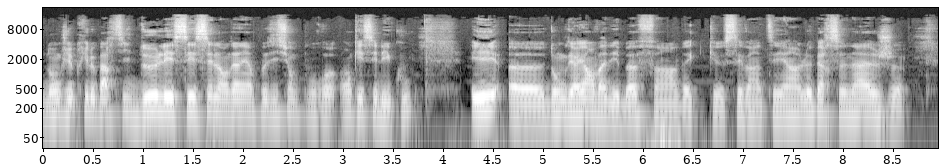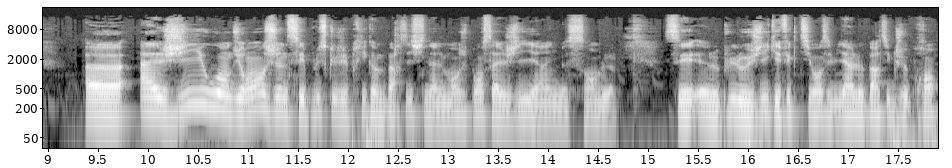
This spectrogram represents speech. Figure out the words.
Donc j'ai pris le parti de laisser Cell en dernière position pour euh, encaisser les coups. Et euh, donc derrière on va débuff hein, avec C21, le personnage euh, ou Endurance, je ne sais plus ce que j'ai pris comme partie finalement. Je pense Agi, hein, il me semble. C'est euh, le plus logique, effectivement, c'est bien le parti que je prends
